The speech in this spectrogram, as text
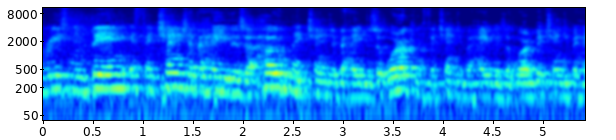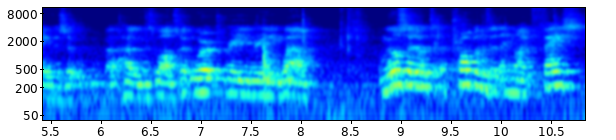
Reasoning being, if they change their behaviours at home, they change their behaviours at work, and if they change their behaviours at work, they change their behaviours at, at home as well. So it worked really, really well. And we also looked at the problems that they might face,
